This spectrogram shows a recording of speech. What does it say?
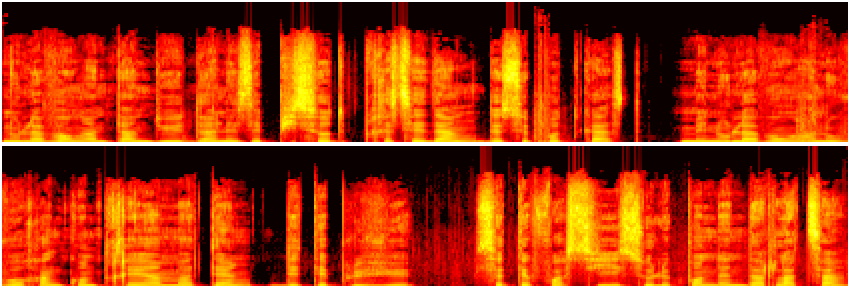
Nous l'avons entendu dans les épisodes précédents de ce podcast, mais nous l'avons à nouveau rencontré un matin d'été pluvieux, cette fois-ci sous le pont d'Endarlatza,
